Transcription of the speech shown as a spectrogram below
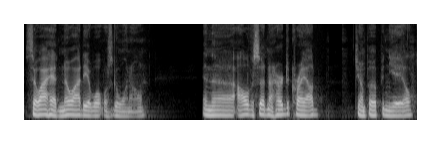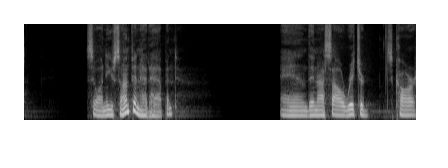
So I had no idea what was going on. And uh, all of a sudden, I heard the crowd jump up and yell. So I knew something had happened. And then I saw Richard's car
